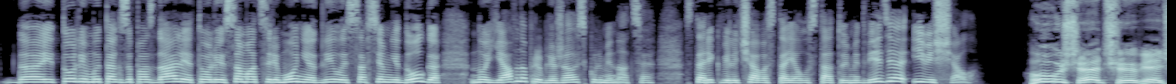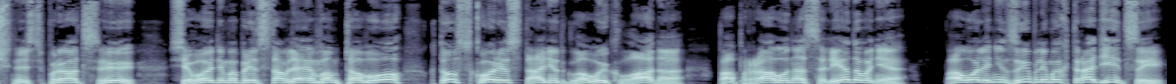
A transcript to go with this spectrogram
Да и то ли мы так запоздали, то ли сама церемония длилась совсем недолго, но явно приближалась кульминация. Старик величаво стоял у статуи медведя и вещал. «Ушедшие вечность праотцы, сегодня мы представляем вам того, кто вскоре станет главой клана по праву наследования, по воле незыблемых традиций.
